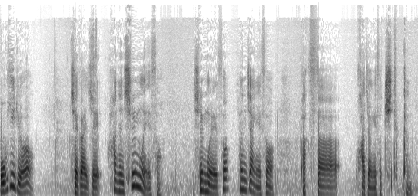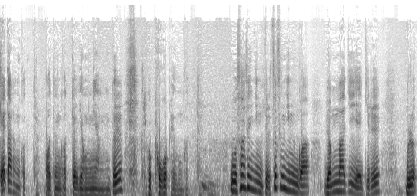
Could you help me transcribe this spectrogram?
오히려 제가 이제 하는 실무에서 실무에서 현장에서 박사 과정에서 취득한 깨달은 것들, 얻은 것들, 역량들, 그리고 보고 배운 것들. 그리고 선생님들, 스승님과 몇 마디 얘기를 물론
